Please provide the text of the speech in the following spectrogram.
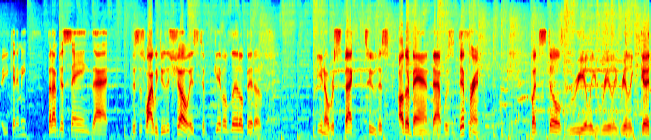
Are you kidding me? But I'm just saying that this is why we do the show is to give a little bit of you know respect to this other band that was different, but still really, really, really good.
